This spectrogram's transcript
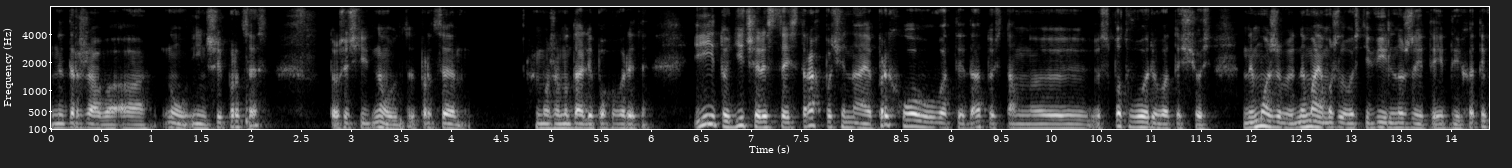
не держава, а ну, інший процес. Трошечки ну, про це можемо далі поговорити. І тоді через цей страх починає приховувати, да, тобто там е, спотворювати щось. Не може, немає можливості вільно жити і дихати.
